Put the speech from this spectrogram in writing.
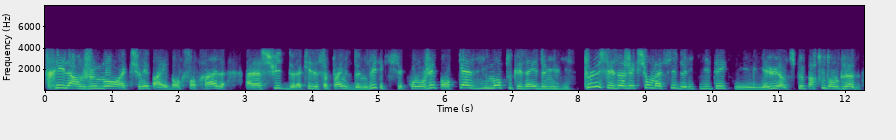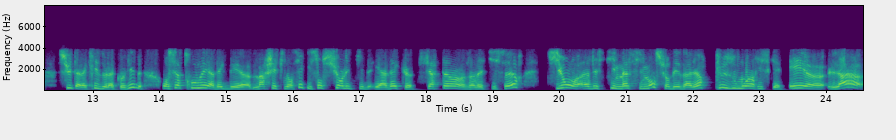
très largement actionné par les banques centrales à la suite de la crise des subprimes de 2008 et qui s'est prolongé pendant quasiment toutes les années 2010. Plus les injections massives de liquidités qu'il y a eu un petit peu partout dans le globe suite à la crise de la Covid, on s'est retrouvé avec des marchés financiers qui sont surliquides et avec certains investisseurs qui ont investi massivement sur des valeurs plus ou moins risquées. Et euh, là,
